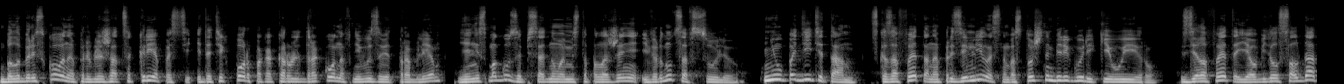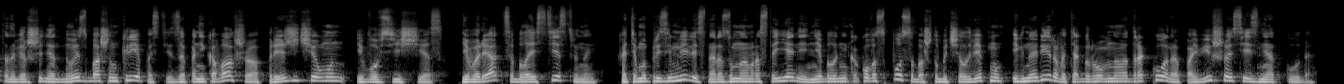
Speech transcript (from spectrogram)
Было бы рискованно приближаться к крепости, и до тех пор, пока король драконов не вызовет проблем, я не смогу записать новое местоположение и вернуться в Сулю. «Не упадите там!» Сказав это, она приземлилась на восточном берегу реки Уиру. Сделав это, я увидел солдата на вершине одной из башен крепости, запаниковавшего, прежде чем он и вовсе исчез. Его реакция была естественной. Хотя мы приземлились на разумном расстоянии, не было никакого способа, чтобы человек мог игнорировать огромного дракона, появившегося из ниоткуда.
